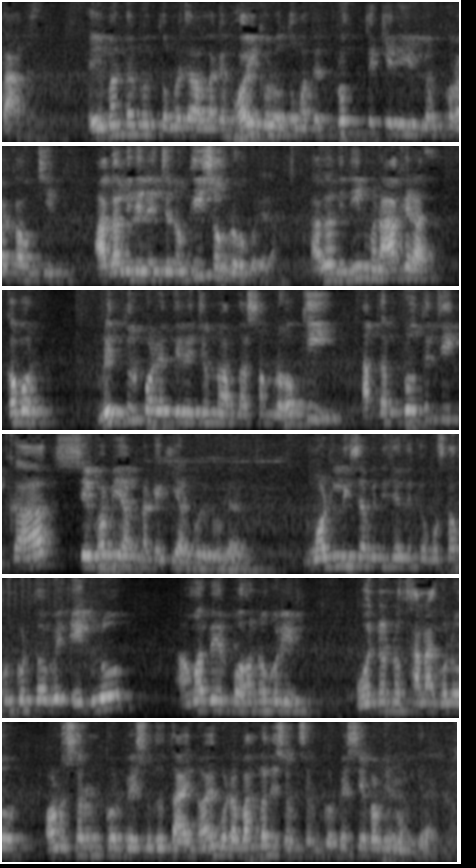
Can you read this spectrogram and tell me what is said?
তা'মালুন। এই ইমানদারগণ তোমরা যারা আল্লাহকে ভয় করো, তোমাদের প্রত্যেকেরই লক্ষ্য রাখা উচিত আগামী দিনের জন্য কি সংগ্রহ করে রাখছো? আগামী দিন মানে আখেরাত, কবর, মৃত্যুর পরের দিনের জন্য আপনার সংগ্রহ কি? আপনার প্রতিটি কাজ সেভাবেই আপনাকে খেয়াল করে করে রাখবে মডেল হিসাবে নিজেদেরকে উপস্থাপন করতে হবে। এগুলো আমাদের মহানগরীর অন্যান্য থানাগুলো অনুসরণ করবে। শুধু তাই নয়, গোটা বাংলাদেশ অনুসরণ করবে। সেভাবে ভূমিকা রাখবে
